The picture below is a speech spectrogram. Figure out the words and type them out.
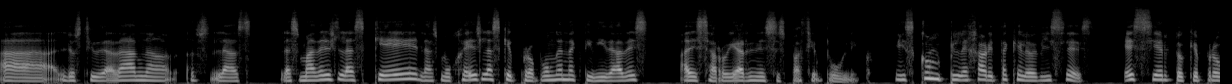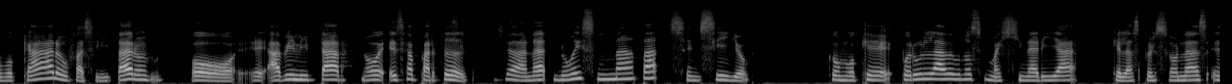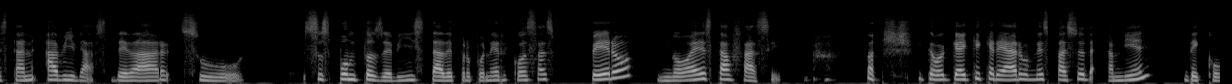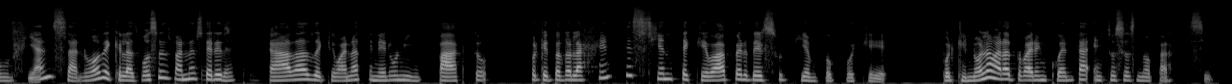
ah, los ciudadanos, las, las madres las que, las mujeres las que propongan actividades a desarrollar en ese espacio público. Es compleja ahorita que lo dices. Es cierto que provocar o facilitar o, eh, habilitar ¿no? esa parte ciudadana no es nada sencillo. Como que por un lado uno se imaginaría que las personas están ávidas de dar su, sus puntos de vista, de proponer cosas, pero no es tan fácil. Como que hay que crear un espacio también de confianza, ¿no? De que las voces van a ser escuchadas, de que van a tener un impacto, porque cuando la gente siente que va a perder su tiempo porque, porque no la van a tomar en cuenta, entonces no participa.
